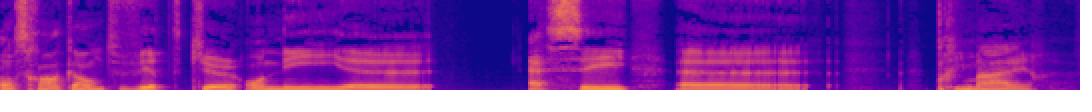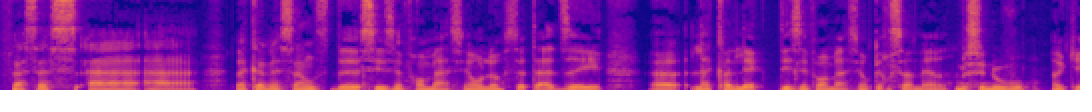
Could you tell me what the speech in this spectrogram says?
on se rend compte vite que on est euh, assez euh, primaire face à, la connaissance de ces informations-là, c'est-à-dire euh, la collecte des informations personnelles. Mais c'est nouveau. OK.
